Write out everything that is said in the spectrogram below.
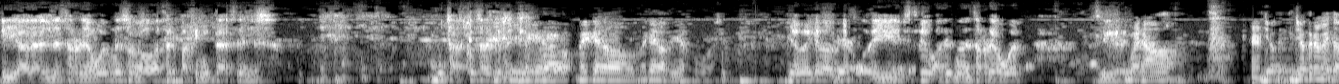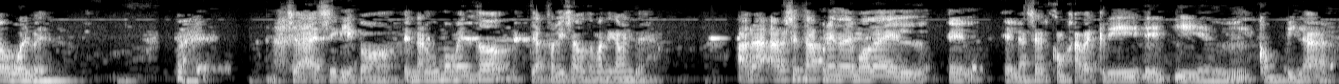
Y ahora el desarrollo web no es solo hacer paginitas, es muchas cosas que me, he quedado, me, he quedado, me he quedado viejo. Así. Yo me he quedado viejo y sigo haciendo desarrollo web. Bueno, yo, yo creo que todo vuelve. O sea, es cíclico. En algún momento te actualiza automáticamente. Ahora, ahora se está poniendo de moda el, el, hacer con JavaScript y el compilar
